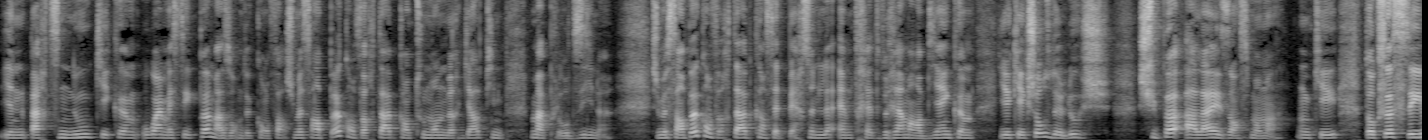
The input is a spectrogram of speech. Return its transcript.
Il y a une partie de nous qui est comme ouais, mais c'est pas ma zone de confort. Je me sens pas confortable quand tout le monde me regarde puis m'applaudit là. Je me sens pas confortable quand cette personne-là elle me traite vraiment bien comme il y a quelque chose de louche. Je suis pas à l'aise en ce moment. OK? Donc ça c'est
